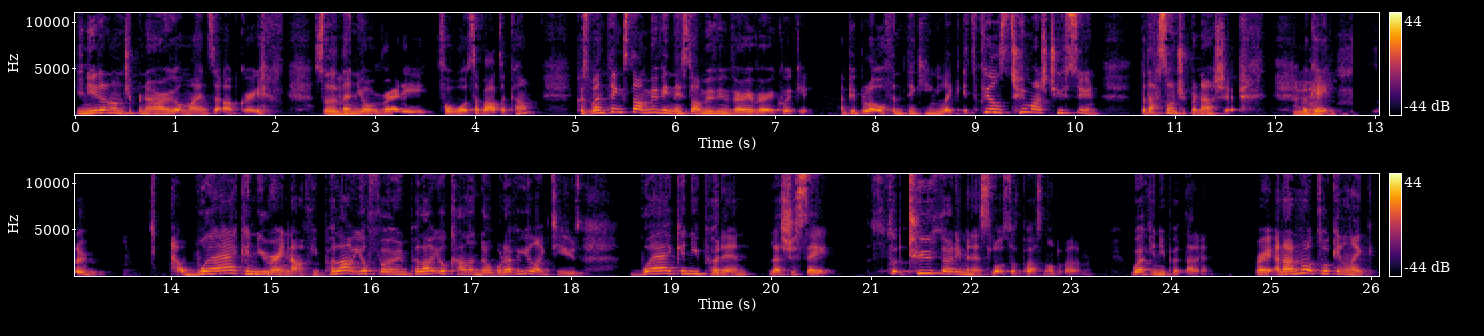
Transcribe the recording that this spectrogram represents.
You need an entrepreneurial mindset upgrade so that mm-hmm. then you're ready for what's about to come. Because when things start moving they start moving very very quickly. And people are often thinking like it feels too much too soon. But that's entrepreneurship mm-hmm. okay so where can you right now if you pull out your phone pull out your calendar whatever you like to use where can you put in let's just say th- two 30 minute slots of personal development? Where can you put that in? Right? And i'm not talking like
